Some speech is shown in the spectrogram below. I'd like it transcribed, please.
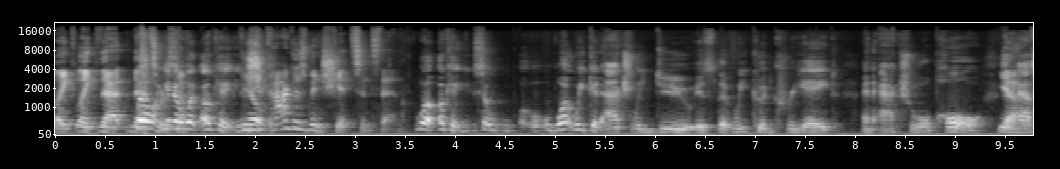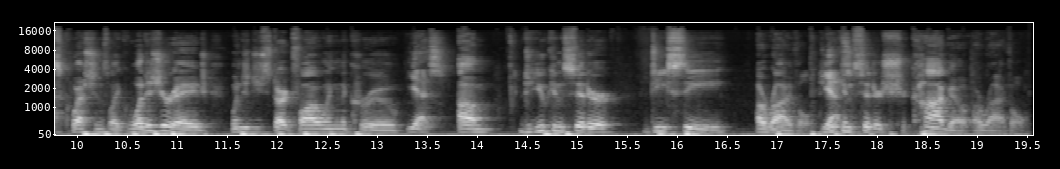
like like that, that Well, you know stuff. what? Okay, you 'Cause know- chicago's been shit since then Well, okay. So what we could actually do is that we could create an actual poll Yeah. to ask questions like, "What is your age? When did you start following the crew? yes Um, do you consider DC a rival? Do Yes. you consider Chicago a rival?"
